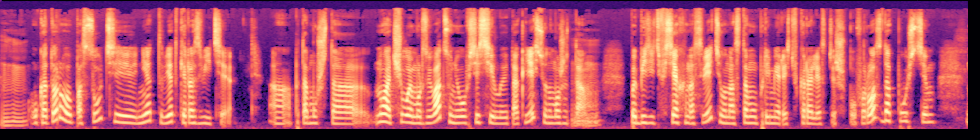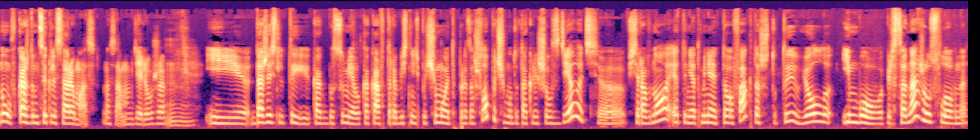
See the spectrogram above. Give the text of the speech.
mm-hmm. у которого, по сути, нет ветки развития. А, потому что, ну, от чего ему развиваться, у него все силы и так есть, он может mm-hmm. там победить всех на свете. У нас тому пример есть в Королевстве Шипов Роз, допустим. Ну, в каждом цикле Сары Мас, на самом деле уже. Mm-hmm. И даже если ты как бы сумел, как автор, объяснить, почему это произошло, почему ты так решил сделать, э, все равно это не отменяет того факта, что ты ввел имбового персонажа, условно,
